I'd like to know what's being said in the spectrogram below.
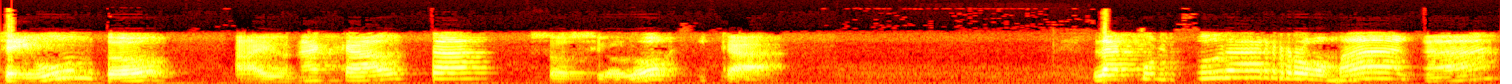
Segundo, hay una causa sociológica. La cultura romana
